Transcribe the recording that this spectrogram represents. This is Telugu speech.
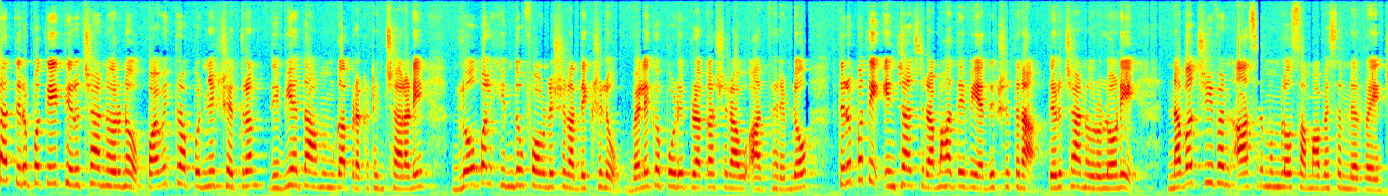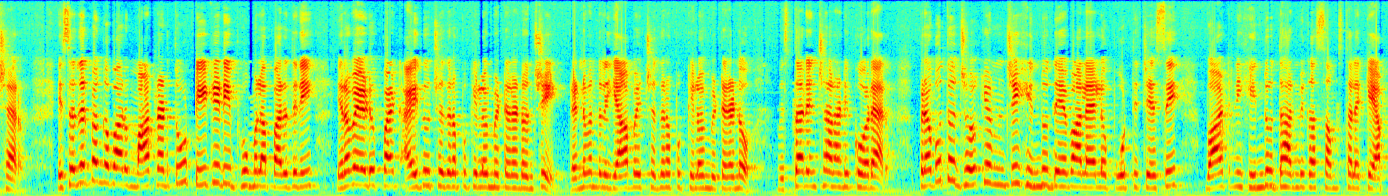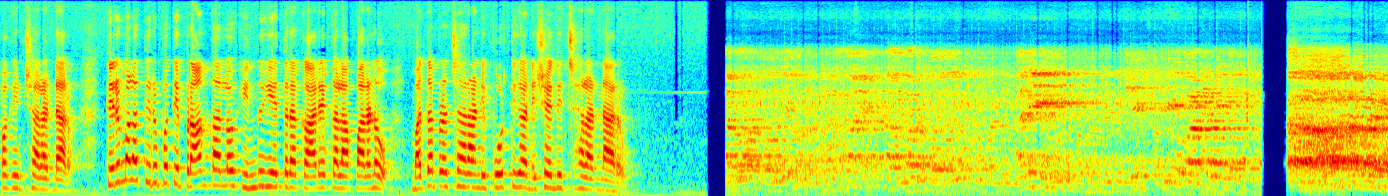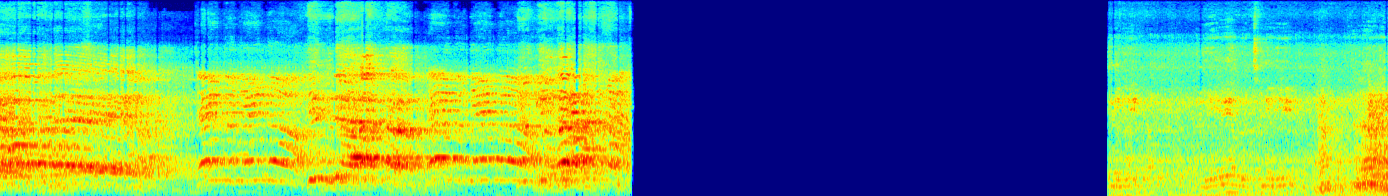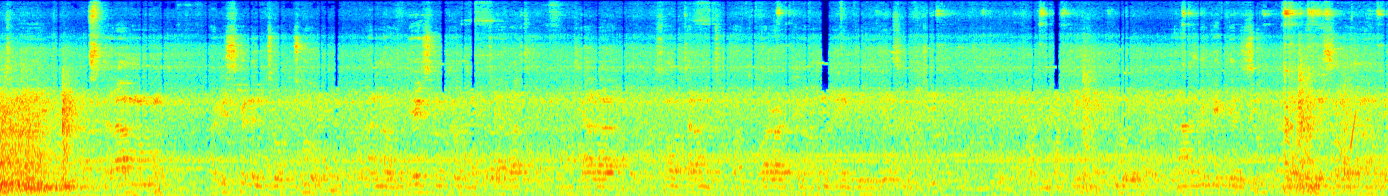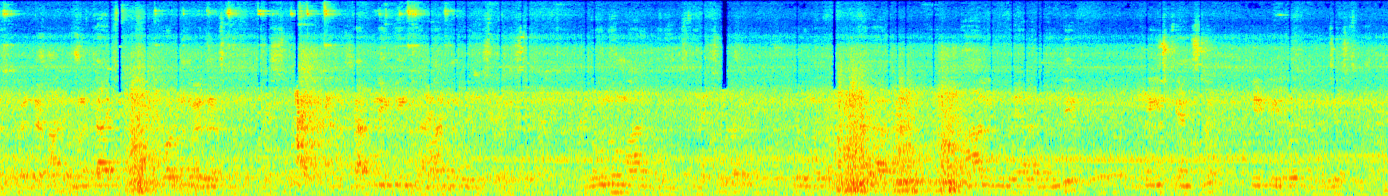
తిరుమల తిరుపతి తిరుచానూరును పవిత్ర పుణ్యక్షేత్రం దివ్యధామంగా ప్రకటించాలని గ్లోబల్ హిందూ ఫౌండేషన్ అధ్యక్షులు వెలకపూడి ప్రకాశరావు ఆధ్వర్యంలో తిరుపతి ఇన్ఛార్జ్ రమాదేవి అధ్యక్షతన తిరుచానూరులోని నవజీవన్ ఆశ్రమంలో సమావేశం నిర్వహించారు. ఈ సందర్భంగా వారు మాట్లాడుతూ టీటీడీ భూముల పరిధిని ఇరవై ఏడు పాయింట్ ఐదు చదరపు కిలోమీటర్ల నుంచి రెండు వందల యాభై చదరపు కిలోమీటర్లను విస్తరించాలని కోరారు. ప్రభుత్వ జోక్యం నుంచి హిందూ దేవాలయాలు పూర్తి చేసి వాటిని హిందూ ధార్మిక సంస్థలకే అప్పగించాలన్నారు. తిరుమల తిరుపతి ప్రాంతాల్లో హిందూయేతర కార్యకలాపాలను మత ప్రచారాన్ని పూర్తిగా నిషేధించాలన్నారు. ఏమేమి వచ్చినాయి? ఎలా వచ్చినాయి? ఎలా పరిష్కరించవచ్చు అన్న ఉద్దేశంతో నేను చాలా చాలా సంవత్సరాల నుంచి పోరాడుతున్నాను నైన్టీన్ ఇయర్స్ నుంచి ఇప్పుడు మనందరికీ తెలుసు ముల్తాజ్ కోటం గురించి మనకు తెలుసు తబ్లీకి జమాన్ గురించి తెలుసు నూలు మాల్ గురించి తెలుసు ఇప్పుడు మనకు నాలుగు వేల మంది రెసిస్టెంట్స్ టీటీలో పనిచేస్తున్నారు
